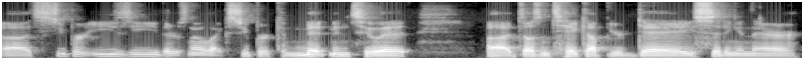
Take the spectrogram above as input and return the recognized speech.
Uh, it's super easy. There's no like super commitment to it. Uh, it doesn't take up your day sitting in there.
